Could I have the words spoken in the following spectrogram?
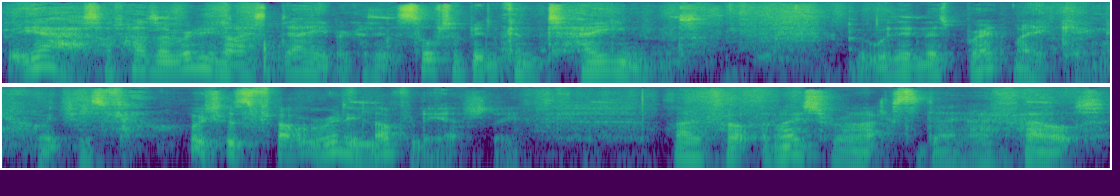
But yes, I've had a really nice day because it's sort of been contained within this bread making, which has which has felt really lovely actually. I felt the most relaxed today. I felt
